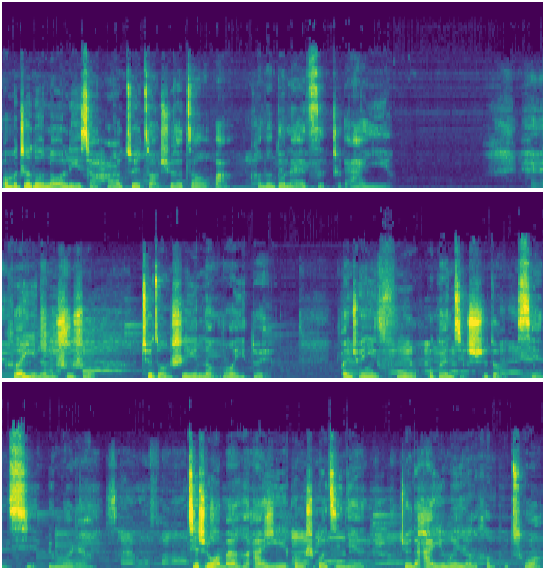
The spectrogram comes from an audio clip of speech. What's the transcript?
我们这栋楼里小孩最早学的脏话，可能都来自这个阿姨。可以，那个叔叔却总是以冷漠以对，完全一副不关己事的嫌弃与漠然。其实我妈和阿姨共事过几年。觉得阿姨为人很不错，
